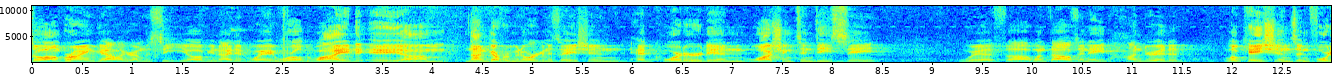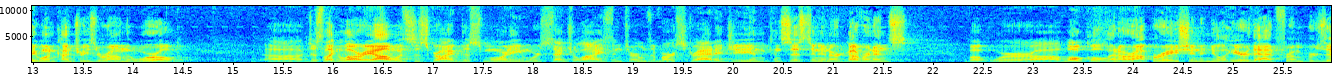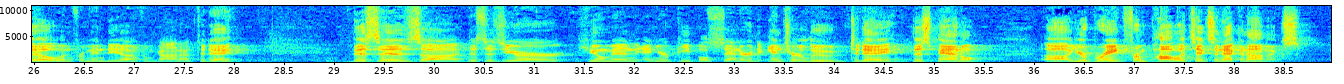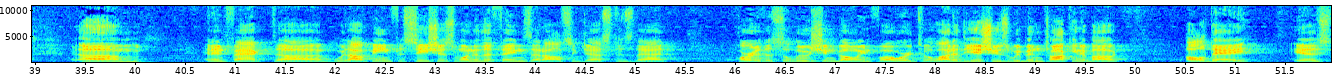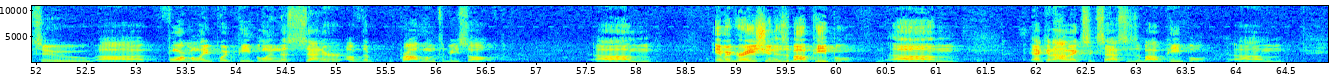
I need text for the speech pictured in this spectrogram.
All, I'm Brian Gallagher. I'm the CEO of United Way Worldwide, a um, non-government organization headquartered in Washington, D.C., with uh, 1,800 locations in 41 countries around the world. Uh, just like L'Oreal was described this morning, we're centralized in terms of our strategy and consistent in our governance, but we're uh, local in our operation, and you'll hear that from Brazil and from India and from Ghana today. This is, uh, this is your human and your people-centered interlude today, this panel, uh, your break from politics and economics. Um, and in fact, uh, without being facetious, one of the things that I'll suggest is that part of the solution going forward to a lot of the issues we've been talking about all day is to uh, formally put people in the center of the problem to be solved. Um, immigration is about people. Um, economic success is about people. Um,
